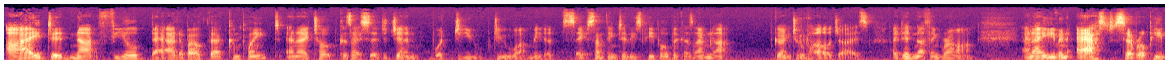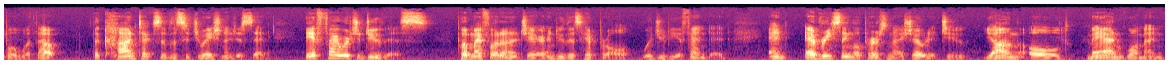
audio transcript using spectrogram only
I did not feel bad about that complaint. And I told, because I said to Jen, what do you, do you want me to say something to these people? Because I'm not going to apologize. I did nothing wrong. And I even asked several people without the context of the situation. I just said, if I were to do this, put my foot on a chair and do this hip roll, would you be offended? And every single person I showed it to, young, old, man, woman,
